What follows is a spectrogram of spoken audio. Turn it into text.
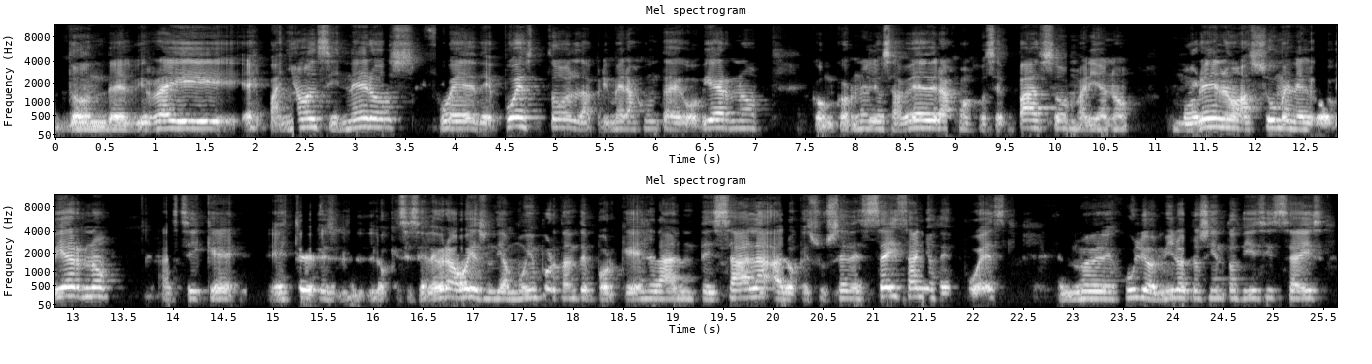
donde el virrey español Cisneros fue depuesto, la primera junta de gobierno con Cornelio Saavedra, Juan José Paso, Mariano Moreno asumen el gobierno, así que lo que se celebra hoy es un día muy importante porque es la antesala a lo que sucede seis años después, el 9 de julio de 1816,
